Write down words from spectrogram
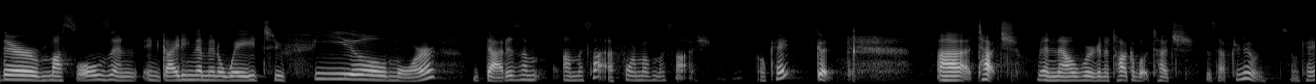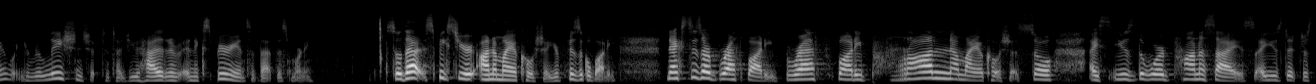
their muscles and, and guiding them in a way to feel more, that is a, a massage, a form of massage. Okay, good. Uh, touch and now we're going to talk about touch this afternoon. So, okay, what your relationship to touch. You had an experience of that this morning. So that speaks to your annamaya kosha, your physical body. Next is our breath body. Breath body pranamaya kosha. So I use the word pranasize. I used it just,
